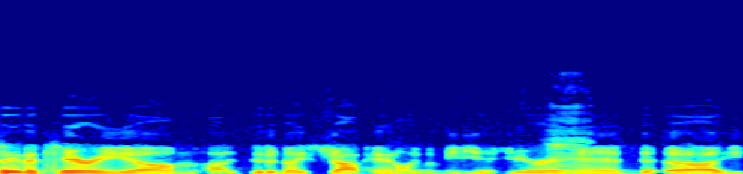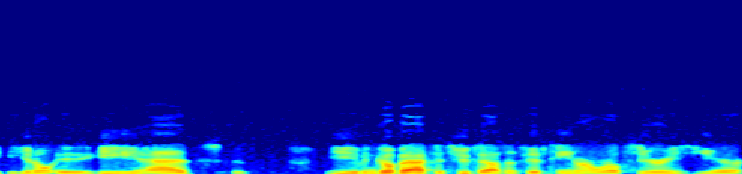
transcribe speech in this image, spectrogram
say that Terry um, uh, did a nice job handling the media here, Mhm. and uh, you know he had. You even go back to 2015, our World Series year.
